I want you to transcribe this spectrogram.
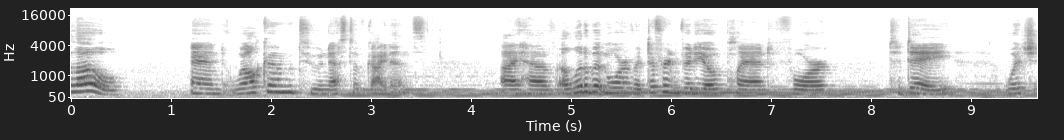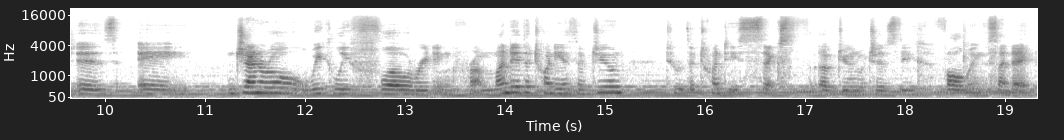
Hello, and welcome to Nest of Guidance. I have a little bit more of a different video planned for today, which is a general weekly flow reading from Monday the 20th of June to the 26th of June, which is the following Sunday.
